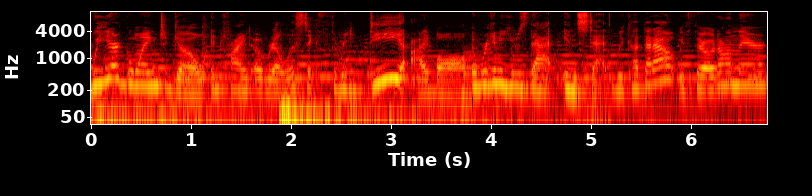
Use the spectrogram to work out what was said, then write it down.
We are going to go and find a realistic 3D eyeball, and we're gonna use that instead. We cut that out, we throw it on there.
